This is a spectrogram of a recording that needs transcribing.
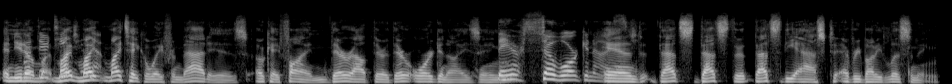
And you know, my, my, my, my takeaway from that is okay, fine. They're out there, they're organizing. they're so organized and that's that's the that's the ask to everybody listening.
